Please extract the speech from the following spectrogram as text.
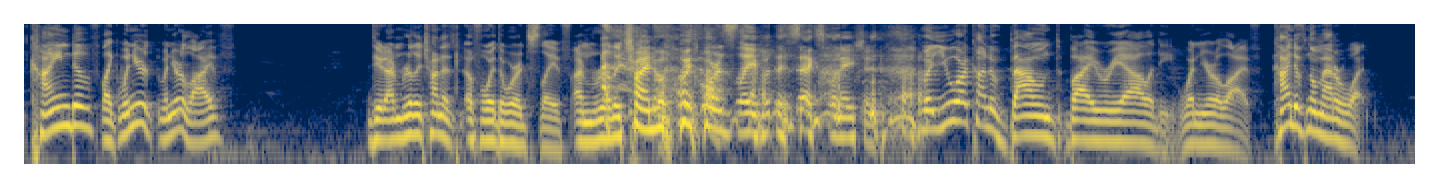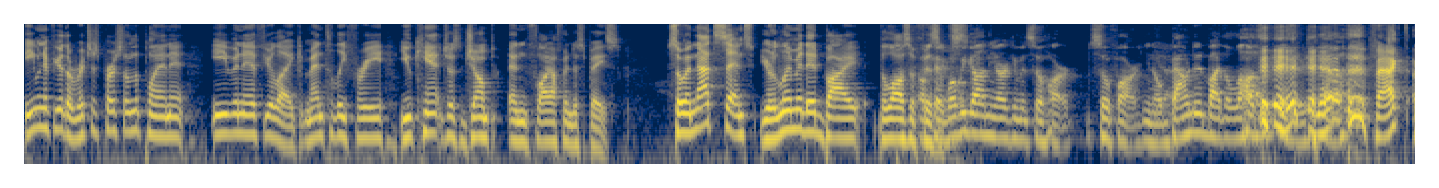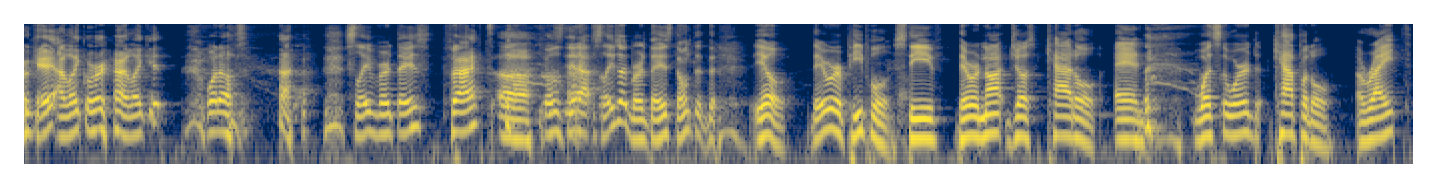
kind of like when you're when you're alive. Dude, I'm really trying to avoid the word slave. I'm really trying to avoid the word slave with this explanation. But you are kind of bound by reality when you're alive. Kind of no matter what. Even if you're the richest person on the planet, even if you're like mentally free, you can't just jump and fly off into space. So in that sense, you're limited by the laws of physics. okay. physics. What we got in the argument so hard, so far, you know, bounded by the laws of physics. Yeah. Fact. Okay, I like where I like it. What else? Slave birthdays. Fact. Uh, those did have slaves had birthdays. Don't. th- th- yo, they were people, Steve. They were not just cattle and what's the word? Capital. All right,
